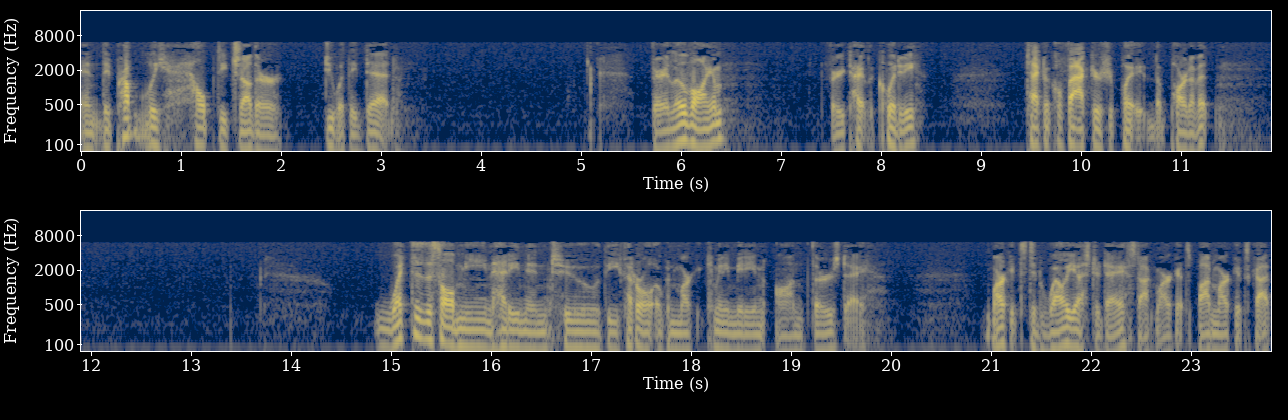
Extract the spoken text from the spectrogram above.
And they probably helped each other do what they did. Very low volume, very tight liquidity. Technical factors played a part of it. What does this all mean heading into the Federal Open Market Committee meeting on Thursday? Markets did well yesterday. Stock markets, bond markets got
